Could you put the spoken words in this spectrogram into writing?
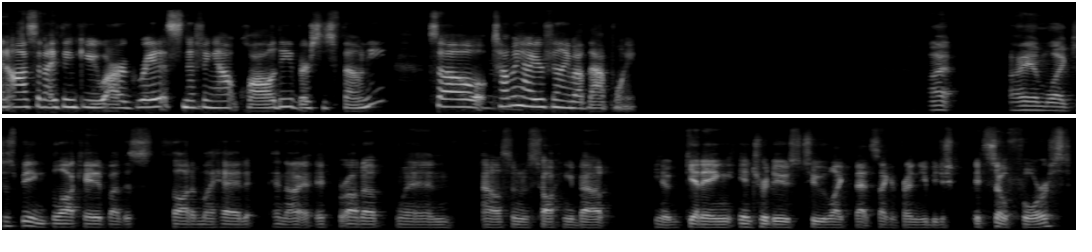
And Austin, I think you are great at sniffing out quality versus phony. So tell me mm-hmm. how you're feeling about that point. I I am like just being blockaded by this thought in my head, and I it brought up when Allison was talking about you know getting introduced to like that second friend. You'd be just it's so forced.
